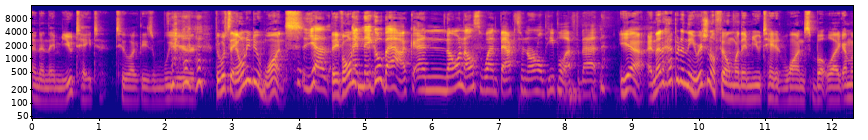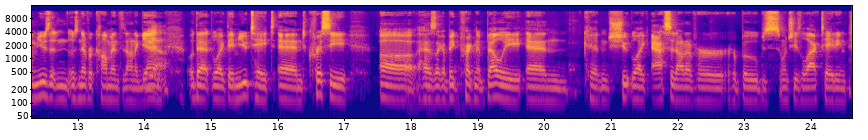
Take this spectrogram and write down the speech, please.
and then they mutate to like these weird, which they only do once. Yeah, They've only- and they go back, and no one else went back to normal people after that. Yeah, and that happened in the original film where they mutated once, but like I'm amused that it was never commented on again. That like they mutate and Chrissy uh has like a big pregnant belly and can shoot like acid out of her her boobs when she's lactating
